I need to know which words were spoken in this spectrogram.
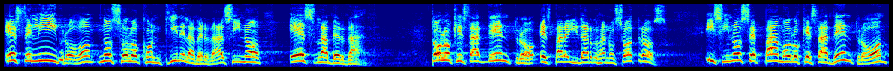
Este libro no solo contiene la verdad, sino es la verdad. Todo lo que está dentro es para ayudarnos a nosotros. Y si no sepamos lo que está dentro,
